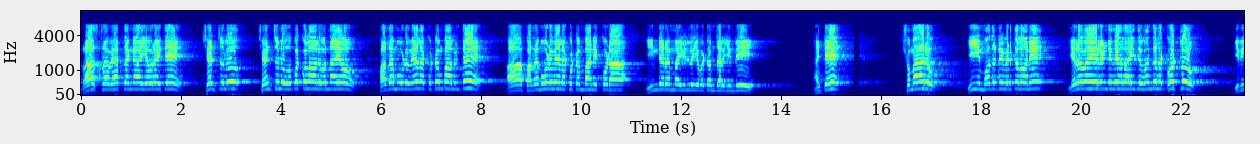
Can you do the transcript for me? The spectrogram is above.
రాష్ట్ర వ్యాప్తంగా ఎవరైతే చెంచులు చెంచులు ఉపకులాలు ఉన్నాయో పదమూడు వేల కుటుంబాలుంటే ఆ పదమూడు వేల కుటుంబానికి కూడా ఇందిరమ్మ ఇల్లు ఇవ్వటం జరిగింది. అంటే సుమారు ఈ మొదటి విడతలోనే ఇరవై రెండు వేల ఐదు వందల కోట్లు ఇది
